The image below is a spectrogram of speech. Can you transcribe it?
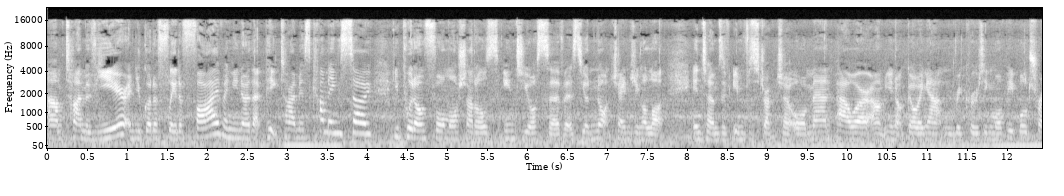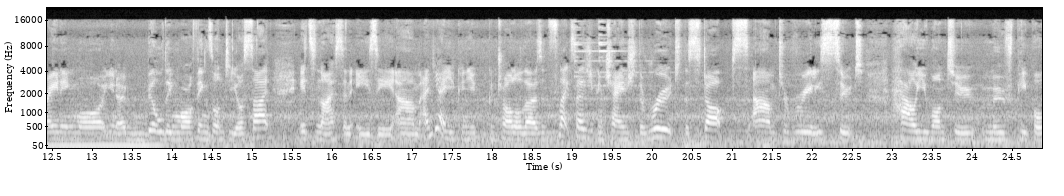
um, time of year and you've got a fleet of five and you know that peak time is coming, so you put on four more shuttles into your service. You're not changing a lot in terms of infrastructure or manpower. Um, you're not going out and recruiting more people, training more, you know, building more things onto your site. It's nice and easy. Um, and yeah, you can you can control all those and flex those. You can change the route, the stops um, to really suit how you want to move people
